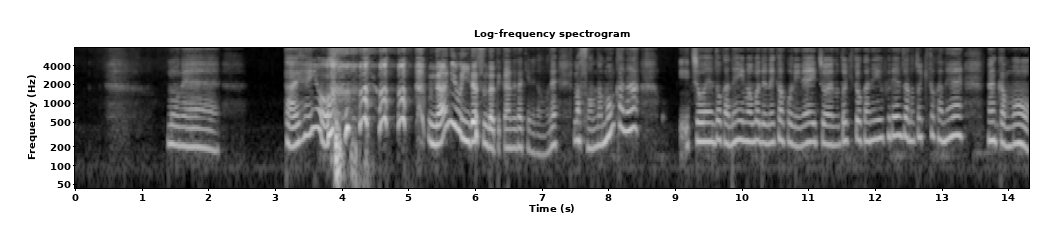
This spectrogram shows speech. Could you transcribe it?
もうね、大変よ。何を言い出すんだって感じだけれどもね。まあそんなもんかな。胃腸炎とかね、今までね、過去にね、胃腸炎の時とかね、インフルエンザの時とかね、なんかもう、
